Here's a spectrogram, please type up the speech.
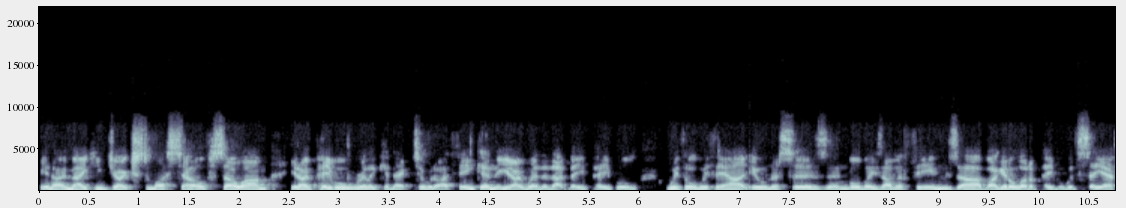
you know, making jokes to myself. So, um, you know, people really connect to it, I think. And, you know, whether that be people with or without illnesses and all these other things. Uh, I get a lot of people with CF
